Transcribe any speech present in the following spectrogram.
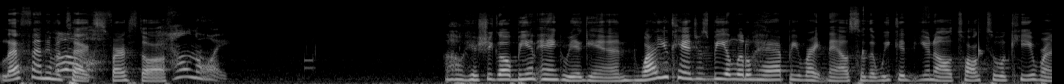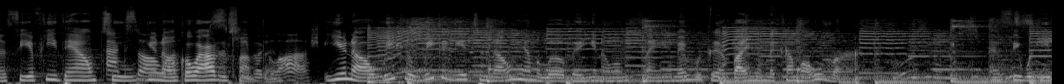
Let's send him a text first off. Hellnoy. Oh, here she go being angry again. Why you can't just be a little happy right now so that we could, you know, talk to Akira and see if he down to, you know, go out or something. You know, we could we could get to know him a little bit. You know what I'm saying? Maybe we could invite him to come over and see what he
